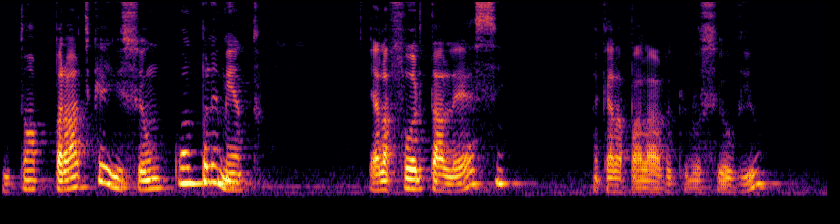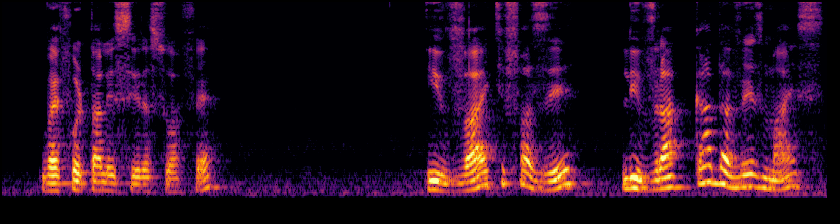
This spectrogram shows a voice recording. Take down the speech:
Então a prática é isso, é um complemento. Ela fortalece aquela palavra que você ouviu, vai fortalecer a sua fé e vai te fazer livrar cada vez mais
